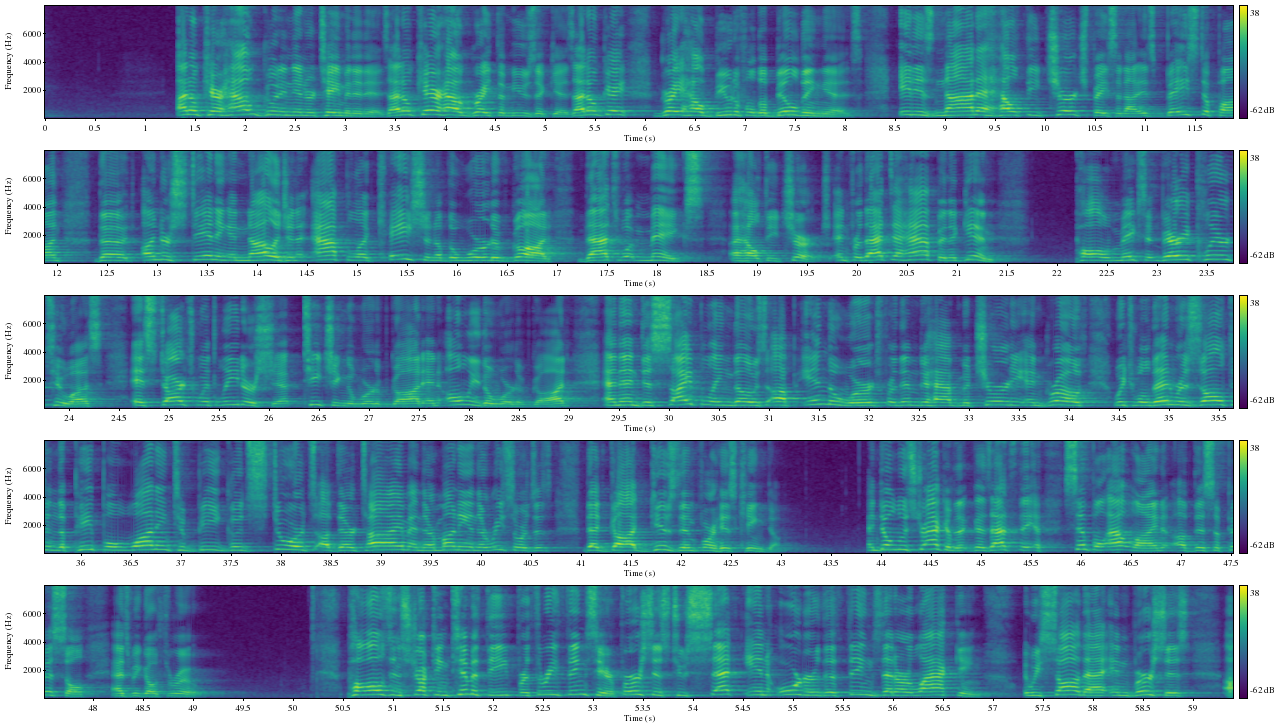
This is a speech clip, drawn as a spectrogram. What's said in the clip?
I don't care how good an entertainment it is. I don't care how great the music is. I don't care great how beautiful the building is. It is not a healthy church based on that. It's based upon the understanding and knowledge and application of the Word of God. That's what makes a healthy church. And for that to happen, again, Paul makes it very clear to us it starts with leadership, teaching the Word of God and only the Word of God, and then discipling those up in the Word for them to have maturity and growth, which will then result in the people wanting to be good stewards of their time and their money and their resources that God gives them for His kingdom. And don't lose track of it because that's the simple outline of this epistle as we go through. Paul's instructing Timothy for three things here. First is to set in order the things that are lacking. We saw that in verses. Uh,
